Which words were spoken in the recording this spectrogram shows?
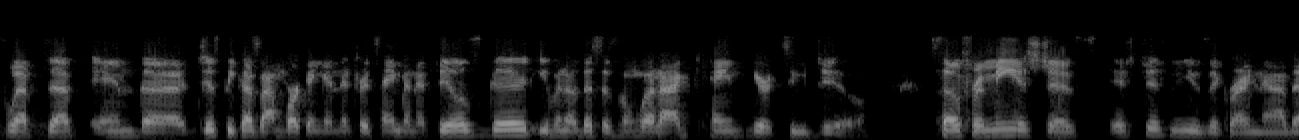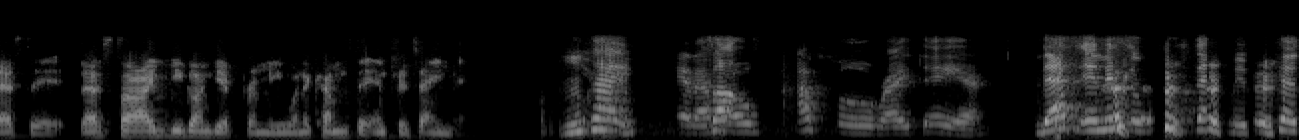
swept up in the. Just because I'm working in entertainment, it feels good, even though this isn't what I came here to do. So for me, it's just it's just music right now. That's it. That's all you're gonna get from me when it comes to entertainment. Okay. And a so, whole mouthful right there. That's and it's a real statement because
